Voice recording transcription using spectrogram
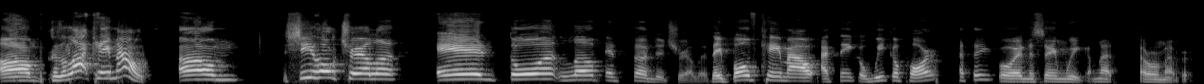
Um, because a lot came out. Um, She-Hulk trailer and Thor Love and Thunder trailer. They both came out, I think, a week apart, I think, or in the same week. I'm not, I don't remember.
